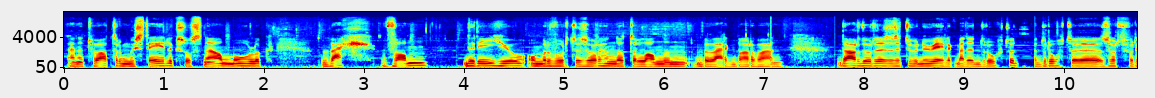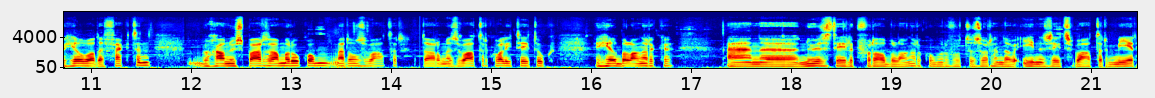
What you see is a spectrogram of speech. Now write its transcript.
en het water moest eigenlijk zo snel mogelijk weg van de regio om ervoor te zorgen dat de landen bewerkbaar waren. Daardoor zitten we nu eigenlijk met een droogte. De droogte zorgt voor heel wat effecten. We gaan nu spaarzamer ook om met ons water. Daarom is waterkwaliteit ook een heel belangrijke. En uh, nu is het eigenlijk vooral belangrijk om ervoor te zorgen dat we enerzijds water meer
